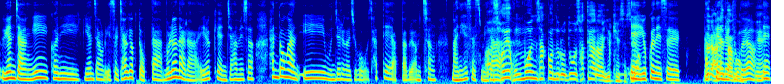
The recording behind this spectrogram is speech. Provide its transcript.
위원장이 건의 위원장으로 있을 자격도 없다 물러나라 이렇게 이제 하면서 한동안 이 문제를 가지고 사퇴 압박을 엄청 많이 했었습니다. 아, 서해 공무원 사건으로도 사퇴하라 이렇게 했었어요. 네, 요건에서 답변을 두고요. 네. 네.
